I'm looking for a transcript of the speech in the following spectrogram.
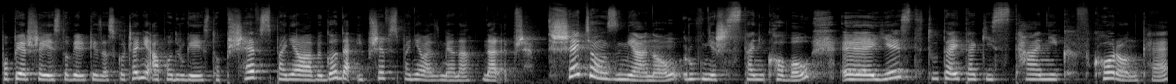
po pierwsze jest to wielkie zaskoczenie, a po drugie jest to przewspaniała wygoda i przewspaniała zmiana na lepsze. Trzecią zmianą, również stanikową, e, jest tutaj taki stanik w koronkę.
